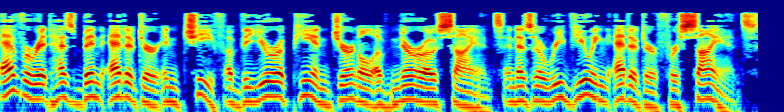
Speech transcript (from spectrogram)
Everitt has been editor-in-chief of the European Journal of Neuroscience and is a reviewing editor for Science.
